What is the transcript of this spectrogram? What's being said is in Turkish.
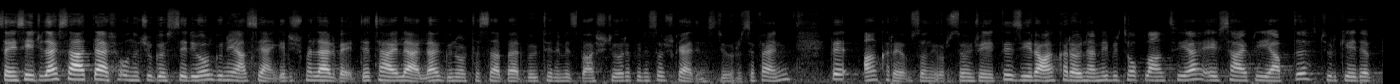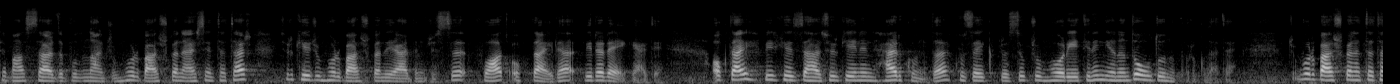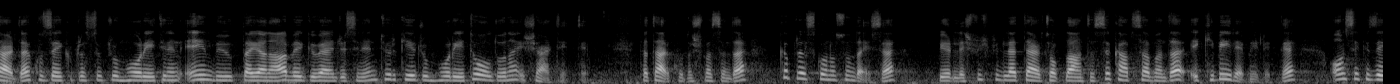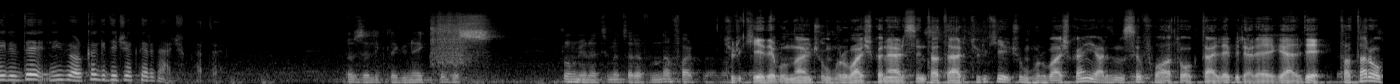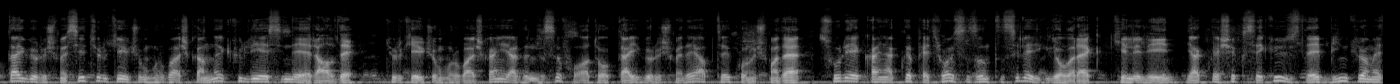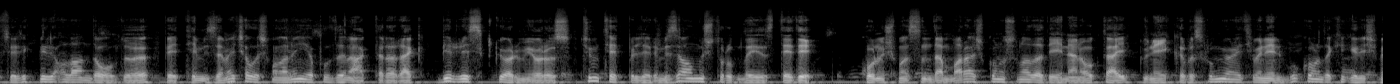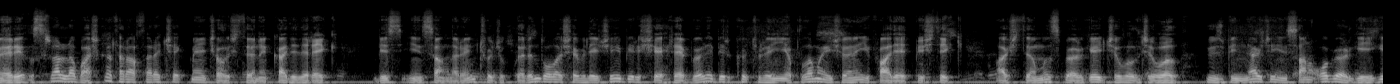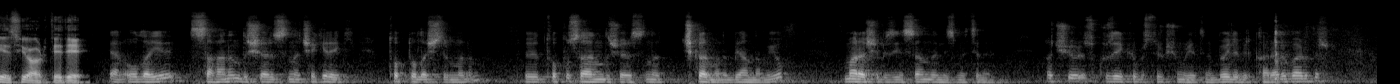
Sayın seyirciler saatler 13'ü gösteriyor. Güney Asya gelişmeler ve detaylarla gün ortası haber bültenimiz başlıyor. Hepiniz hoş geldiniz diyoruz efendim. Ve Ankara'ya uzanıyoruz öncelikle. Zira Ankara önemli bir toplantıya ev sahipliği yaptı. Türkiye'de temaslarda bulunan Cumhurbaşkanı Ersin Tatar, Türkiye Cumhurbaşkanı Yardımcısı Fuat Oktay ile bir araya geldi. Oktay bir kez daha Türkiye'nin her konuda Kuzey Kıbrıs Türk Cumhuriyeti'nin yanında olduğunu vurguladı. Cumhurbaşkanı Tatar da Kuzey Kıbrıs Türk Cumhuriyeti'nin en büyük dayanağı ve güvencesinin Türkiye Cumhuriyeti olduğuna işaret etti. Tatar konuşmasında Kıbrıs konusunda ise Birleşmiş Milletler toplantısı kapsamında ekibiyle birlikte 18 Eylül'de New York'a gideceklerini açıkladı. özellikle Güney Kıbrıs Rum yönetimi tarafından farklı Türkiye'de bulunan Cumhurbaşkanı Ersin Tatar, Türkiye Cumhurbaşkanı Yardımcısı Fuat Oktay ile bir araya geldi. Tatar-Oktay görüşmesi Türkiye Cumhurbaşkanlığı Külliyesi'nde yer aldı. Türkiye Cumhurbaşkanı Yardımcısı Fuat Oktay görüşmede yaptığı konuşmada Suriye kaynaklı petrol sızıntısı ile ilgili olarak kirliliğin yaklaşık 800 ile 1000 kilometrelik bir alanda olduğu ve temizleme çalışmalarının yapıldığını aktararak bir risk görmüyoruz. Tüm tedbirlerimizi almış durumdayız dedi. Konuşmasında Maraş konusuna da değinen Oktay, Güney Kıbrıs Rum yönetiminin bu konudaki gelişmeleri ısrarla başka taraflara çekmeye çalıştığını kaydederek, biz insanların, çocukların dolaşabileceği bir şehre böyle bir kötülüğün yapılamayacağını ifade etmiştik. Açtığımız bölge cıvıl cıvıl, yüz binlerce insan o bölgeyi geziyor dedi. Yani olayı sahanın dışarısına çekerek top dolaştırmanın, topu sahanın dışarısına çıkarmanın bir anlamı yok. Maraş'ı biz insanlığın hizmetine açıyoruz. Kuzey Kıbrıs Türk Cumhuriyeti'nin böyle bir kararı vardır.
